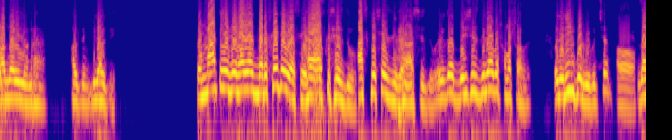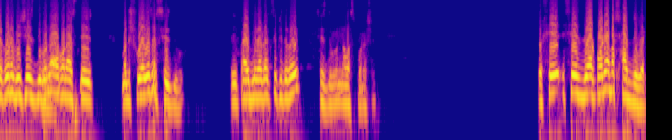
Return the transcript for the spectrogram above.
মাদনা ইউনিয়ন হ্যাঁ হালতি বিলালতি তো মাটি যে ভাই একবারে ফেটে গেছে হ্যাঁ আজকে শেষ দেবো। আজকে শেষ দিবে? হ্যাঁ শেষ দেবো। এটা বেশি শেষ দিলে আবার সমস্যা হবে। ওই যে রিং করবি বুঝছেন? যার কারণে বেশি শেষ দিব না এখন আজকে মানে শুয়ে গেছে শেষ দিব। এই পাইপ মেলা রাখছি ফিতে পাইপ শেষ দেবো নামাজ পড়ে তো সে- শেষ দেওয়ার পরে আবার সার দিবেন?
